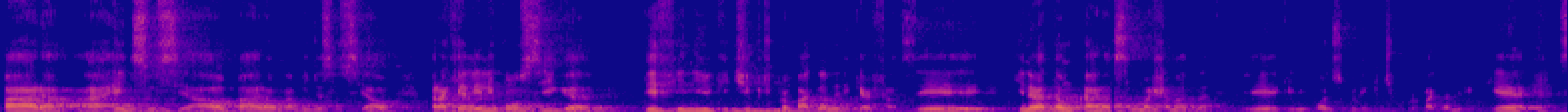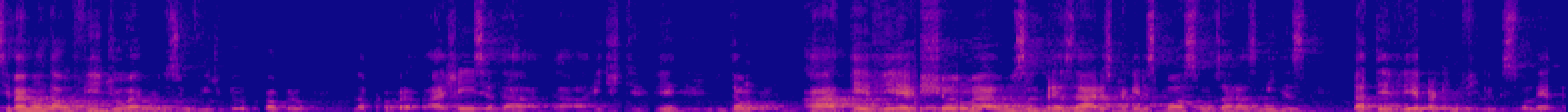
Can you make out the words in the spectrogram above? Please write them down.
para a rede social, para uma mídia social, para que ali ele consiga definir que tipo de propaganda ele quer fazer, que não é tão caro assim uma chamada na TV, que ele pode escolher que tipo de propaganda ele quer, se vai mandar o vídeo ou vai produzir o vídeo pelo próprio da própria agência da, da Rede TV. Então, a TV chama os empresários para que eles possam usar as mídias da TV, para que não fique obsoleta,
